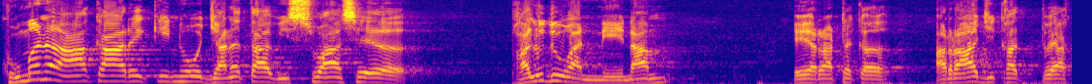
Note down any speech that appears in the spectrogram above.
කුමන ආකාරයකින් හෝ ජනතා විශ්වාසය පළුදුවන්නේ නම් එය රටක අරාජිකත්වයක්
